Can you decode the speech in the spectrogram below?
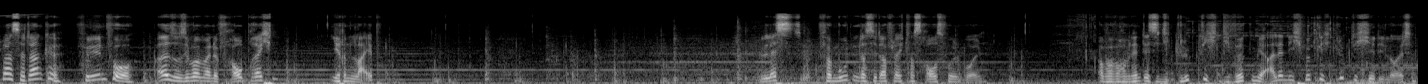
Klasse, danke für die Info. Also, Sie wollen meine Frau brechen? Ihren Leib? Lässt vermuten, dass Sie da vielleicht was rausholen wollen. Aber warum nennt er sie die Glücklichen? Die wirken mir alle nicht wirklich glücklich hier, die Leute.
